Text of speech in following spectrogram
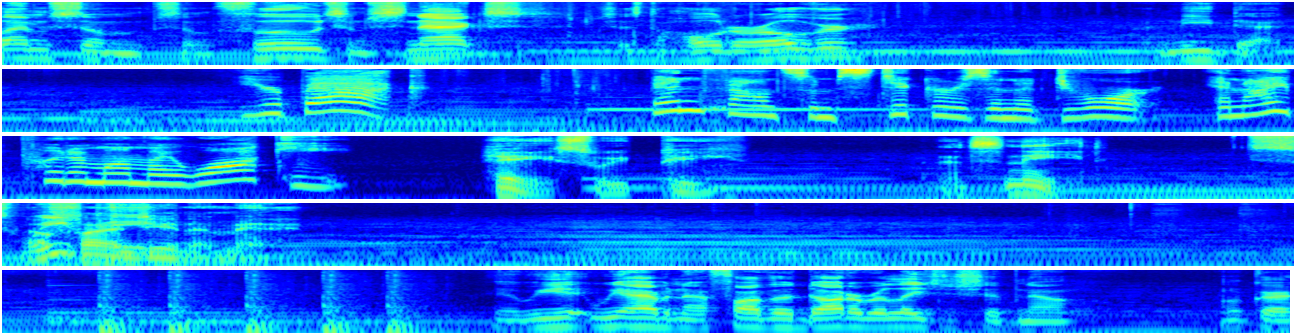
Clem some some food, some snacks, just to hold her over. I need that. You're back. Ben found some stickers in a drawer, and I put them on my walkie. Hey, Sweet Pea. That's neat. Sweet I'll find pea. you in a minute. Yeah, we we having that father-daughter relationship now. Okay.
